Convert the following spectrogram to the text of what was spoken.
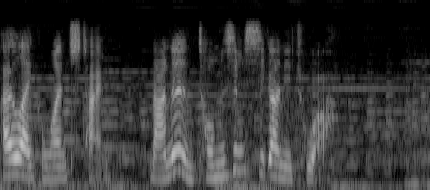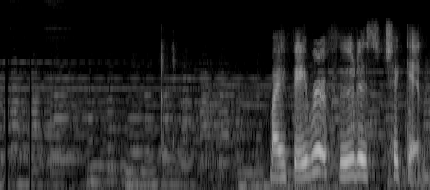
I like lunchtime. 나는 점심시간이 좋아. My favorite food is chicken.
